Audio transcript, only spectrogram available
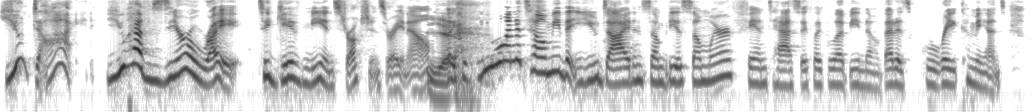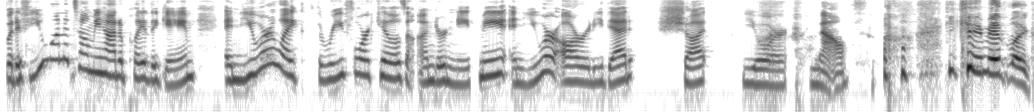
You died. You have zero right to give me instructions right now. Yeah. Like if you want to tell me that you died and somebody is somewhere, fantastic. Like let me know. That is great command. But if you want to tell me how to play the game and you are like 3 4 kills underneath me and you are already dead, shut your mouth. he came in like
